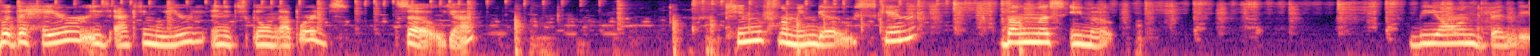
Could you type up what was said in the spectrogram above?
but the hair is acting weird and it's going upwards. So, yeah. King Flamingo Skin, Boneless Emote. Beyond Bendy.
